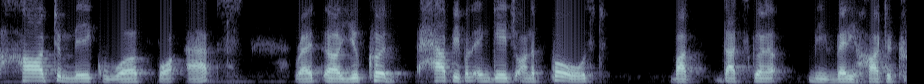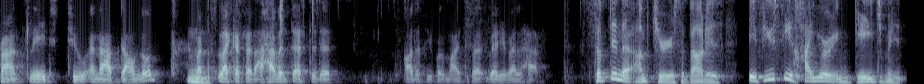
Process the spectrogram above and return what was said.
hard to make work for apps, right? Uh, you could have people engage on a post, but that's going to be very hard to translate to an app download. Mm. But like I said, I haven't tested it. Other people might very well have. Something that I'm curious about is if you see higher engagement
